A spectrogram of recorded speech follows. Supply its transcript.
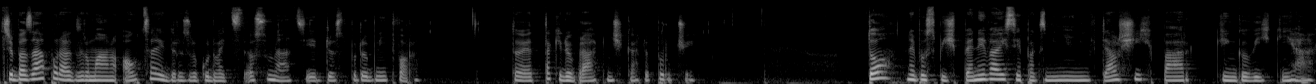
Třeba záporák z románu Outsider z roku 2018 je dost podobný tvor. To je taky dobrá knižka, doporučuji. To, nebo spíš Pennywise, je pak zmíněný v dalších pár Kingových knihách.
